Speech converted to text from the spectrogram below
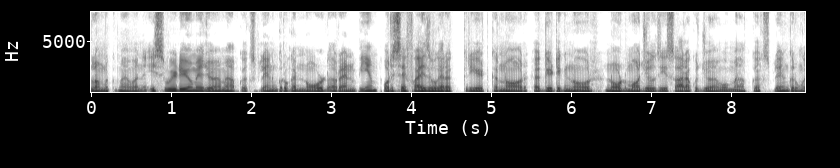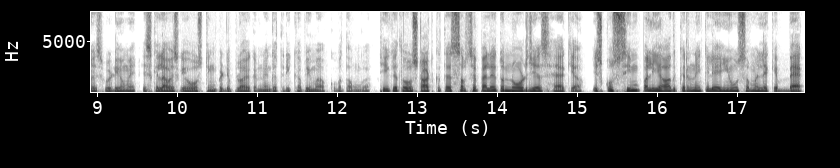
अल्लाम इस वीडियो में जो है, मैं आपको एक्सप्लेन करूँगा नोड और एनपीएम और इससे फाइल्स वगैरह क्रिएट करना और गेट इग्नोर नोड मॉड्यूल्स ये सारा कुछ जो है वो मैं आपको एक्सप्लेन करूँगा इस वीडियो में। इसके अलावा इसकी होस्टिंग पे डिप्लॉय करने का तरीका भी मैं आपको बताऊँगा। ठीक है तो स्टार्ट करते हैं। सबसे पहले तो नोड जेस है क्या? इसको सिंपल याद करने के लिए यूँ समझ ले बैक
